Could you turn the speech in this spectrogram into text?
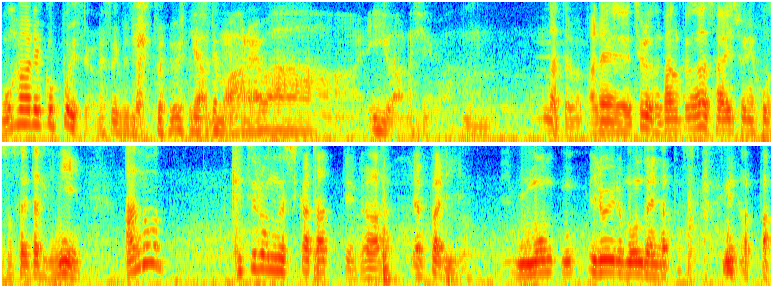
大原玲子っぽいですよねそういう意味で言うといやでもあれはいいよあのシーンは。うん、だってあれチロルの晩夏が最初に放送された時にあの結論の仕方っていうのはやっぱりもんいろいろ問題になったんですよ。やっぱ。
